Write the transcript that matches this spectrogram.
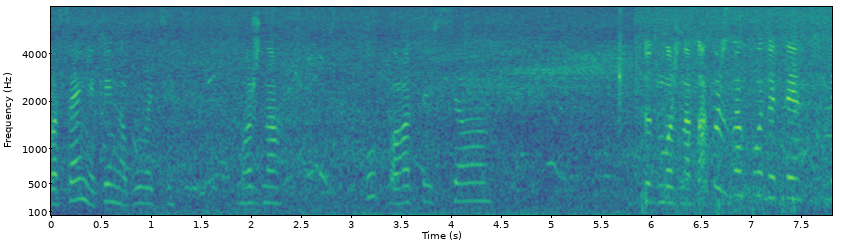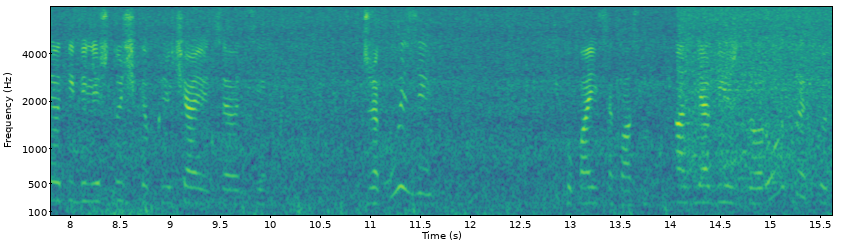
Басейн, який на вулиці можна купатися. Тут можна також заходити, де оті білі штучки включаються оці джакузі і купаються класно. А для більш дорослих тут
